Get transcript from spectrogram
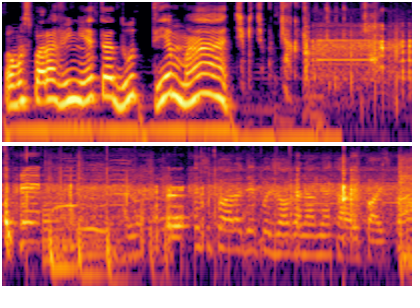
vamos para a vinheta do tema. Tic, tic, tchac, tchac. Esse para depois joga na minha cara e faz pá,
